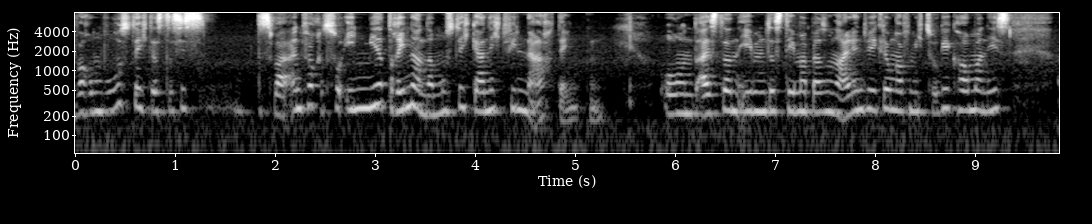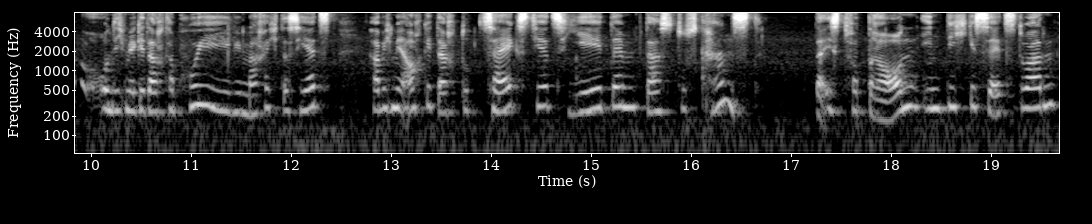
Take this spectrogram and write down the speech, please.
warum wusste ich das? Das, ist, das war einfach so in mir drinnen, da musste ich gar nicht viel nachdenken. Und als dann eben das Thema Personalentwicklung auf mich zugekommen ist, und ich mir gedacht habe, hui, wie mache ich das jetzt? Habe ich mir auch gedacht, du zeigst jetzt jedem, dass du es kannst. Da ist Vertrauen in dich gesetzt worden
